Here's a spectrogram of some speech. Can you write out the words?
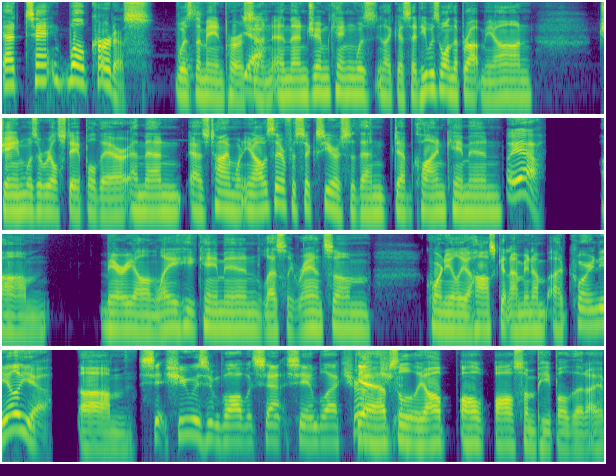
at Taang, well, Curtis was the main person, and then Jim King was, like I said, he was the one that brought me on. Jane was a real staple there, and then as time went, you know, I was there for six years. So then Deb Klein came in, Oh yeah, um, Mary Ellen Leahy came in, Leslie Ransom, Cornelia Hoskin. I mean, I'm, I, Cornelia. Um, Sa- She was involved with Sa- Sam Black Church. yeah, absolutely, all, all, awesome people that I,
